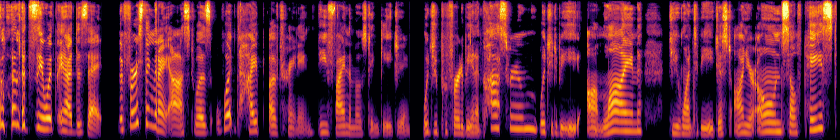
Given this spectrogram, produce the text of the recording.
let's see what they had to say. The first thing that I asked was, What type of training do you find the most engaging? Would you prefer to be in a classroom? Would you to be online? Do you want to be just on your own, self paced?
